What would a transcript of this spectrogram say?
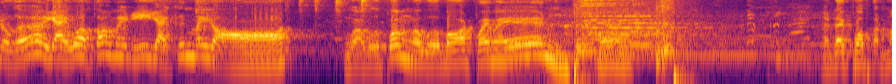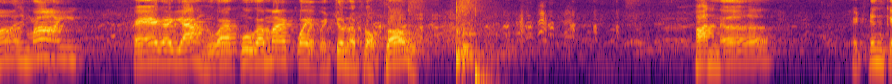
หรอกเอ้ยยายว่าก็ไม่ดียายขึ้นไม่หลอดว่าเวอร์ป้อมว่าเวอร์บอดไปไหมเอ็นอ๋อได้พบกันไหมไม่แกก็ยังหรัวกูก็ไม่กล้วยไปจนกับปลอกเปล่าหันเออ หนึ่งแก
